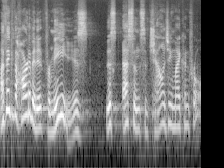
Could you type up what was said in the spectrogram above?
I think the heart of it, for me, is this essence of challenging my control.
